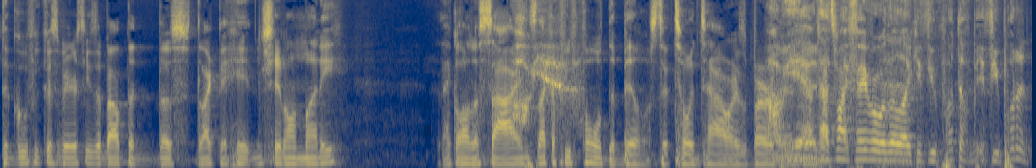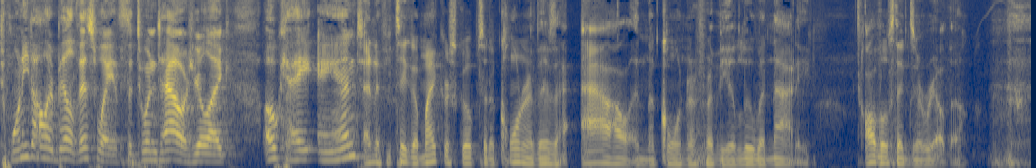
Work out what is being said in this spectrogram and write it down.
the goofy conspiracies about the the like the hidden shit on money. Like all the signs, oh, like if you fold the bills, the Twin Towers burn. Oh yeah, that's my favorite. Where they're like, if you put the if you put a twenty dollar bill this way, it's the Twin Towers. You're like, okay, and And if you take a microscope to the corner, there's an owl in the corner for the Illuminati. All those things are real, though.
